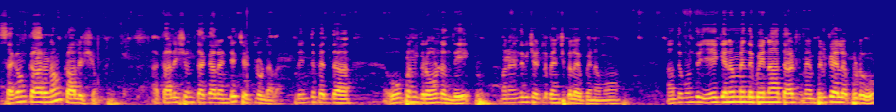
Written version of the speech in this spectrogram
సగం కారణం కాలుష్యం. ఆ కాలుష్యం తగ్గాలంటే చెట్లు ఉండాలి. ఇప్పుడు ఇంత పెద్ద ఓపెన్ గ్రౌండ్ ఉంది. మనం ఎందుకు చెట్లు పెంచుకోలేకపోయినాము? అంతకుముందు ఏ గెనం మీద పోయినా తాటి మేము పిల్లకాయలప్పుడు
